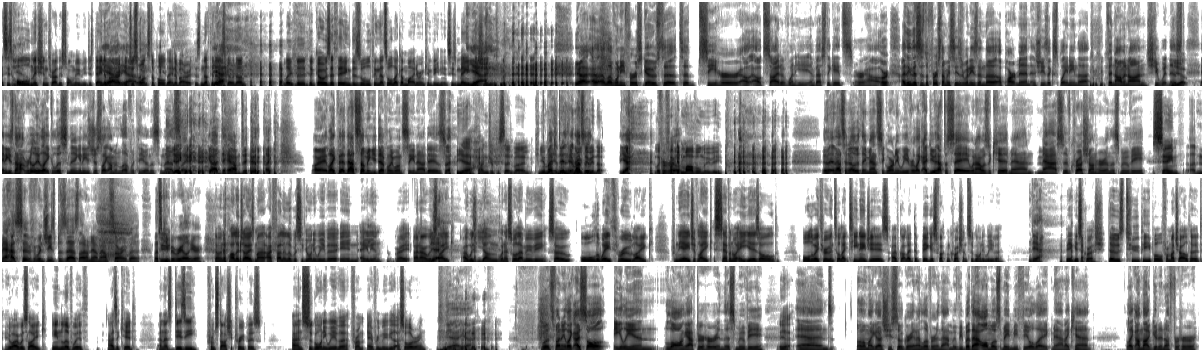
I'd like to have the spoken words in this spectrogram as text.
That's his Yeah. whole mission throughout this whole movie. Just Dana Yeah, Barrett. yeah, He just like- wants to pull Dana Barrett. There's nothing Yeah. else going on. Like the the Gozer thing, the Zuul thing. That's all like a minor inconvenience. His main Yeah. mission. yeah, I, I love when he first goes to to see her out, outside of when he investigates her house. Or I think this is the first time he sees her when he's in the apartment and she's explaining the phenomenon she witnessed, yep. and he's not really like listening, and he's just like, "I'm in love with you," and this and that. Yeah. It's like, God damn, dude! Like, All right, like that that's something you definitely won't see nowadays. Yeah, hundred percent, man. Can you imagine th- the hero doing that? yeah. Like a fucking. Marvel movie. And, and that's another thing, man. Sigourney Weaver. Like, I do have to say, when I was a kid, man, massive crush on her in this movie. Same. Uh, massive when she's possessed. I don't know, man. I'm sorry, but let's keep it real here. Don't apologize, man. I fell in love with Sigourney Weaver in Alien, right? And I was Yeah. like, I was young when I saw that movie. So all the way through, like, from the age of like seven or eight years old, all the way through until like teenage years, I've got like the biggest fucking crush on Sigourney Weaver. Yeah. Biggest crush. Those two people from my childhood who I was like in love with as a kid. And that's Dizzy from Starship Troopers and Sigourney Weaver from every movie that I saw her in. Yeah, yeah. Well, it's funny. Like, I saw Alien long after her in this movie, yeah. and oh my god, she's so great, and I love her in that movie. But that almost made me feel like, man, I can't. Like I'm not good enough for her.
